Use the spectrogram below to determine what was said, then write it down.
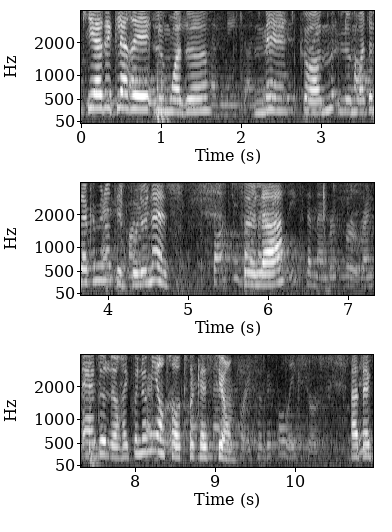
qui a déclaré le mois de mai comme le mois de la communauté polonaise. Cela aide leur économie, entre autres questions. Avec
